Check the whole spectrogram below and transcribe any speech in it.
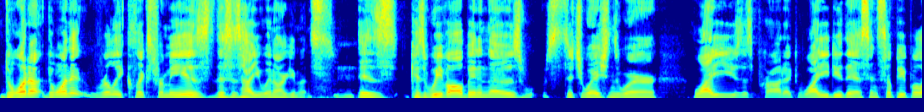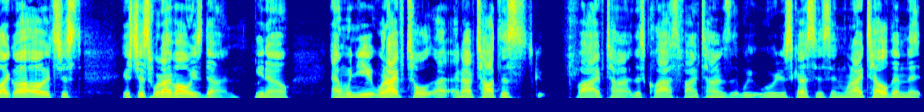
the one uh, the one that really clicks for me is this is how you win arguments mm-hmm. is because we've all been in those situations where why do you use this product why do you do this and so people are like oh it's just it's just what I've always done you know and when you when I've told uh, and I've taught this five times this class five times that we, we discussed this and when I tell them that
